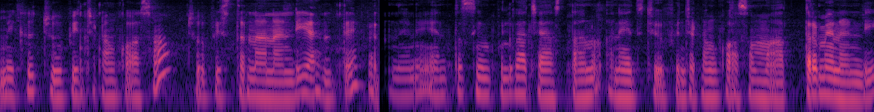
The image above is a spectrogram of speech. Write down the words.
మీకు చూపించడం కోసం చూపిస్తున్నానండి అంతే. నేను ఎంత సింపుల్గా చేస్తాను అనేది చూపించడం కోసం మాత్రమేనండి.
